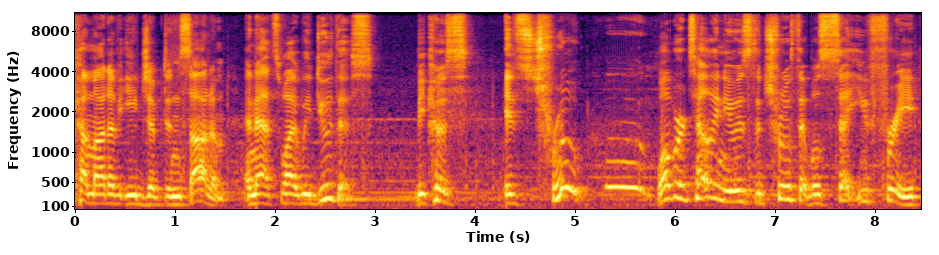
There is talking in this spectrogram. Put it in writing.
come out of Egypt and Sodom. And that's why we do this. Because it's true. What we're telling you is the truth that will set you free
